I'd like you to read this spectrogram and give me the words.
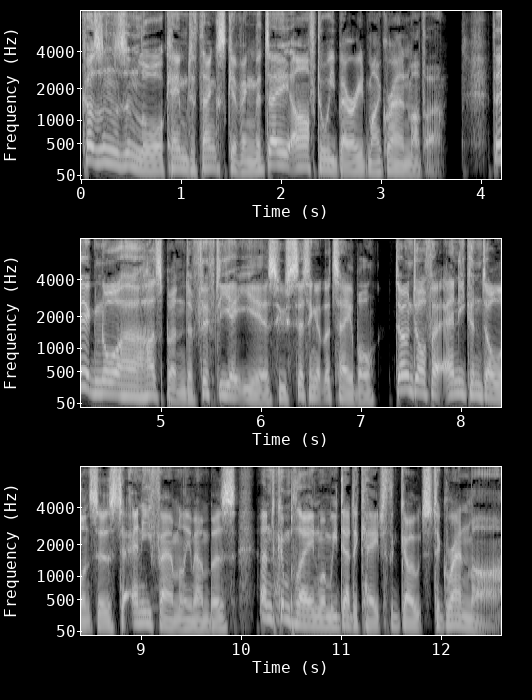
Cousins in law came to Thanksgiving the day after we buried my grandmother. They ignore her husband of 58 years who's sitting at the table, don't offer any condolences to any family members, and complain when we dedicate the goats to grandma,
